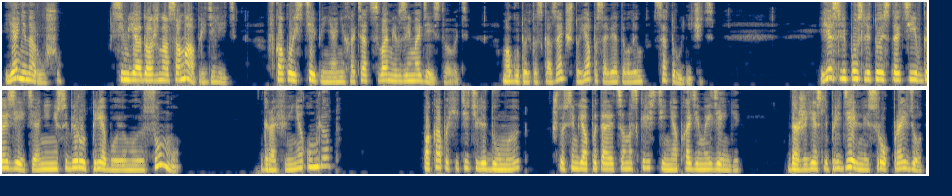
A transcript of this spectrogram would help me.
я не нарушу. Семья должна сама определить, в какой степени они хотят с вами взаимодействовать. Могу только сказать, что я посоветовал им сотрудничать. Если после той статьи в газете они не соберут требуемую сумму, графиня умрет. Пока похитители думают, что семья пытается наскрести необходимые деньги, даже если предельный срок пройдет,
